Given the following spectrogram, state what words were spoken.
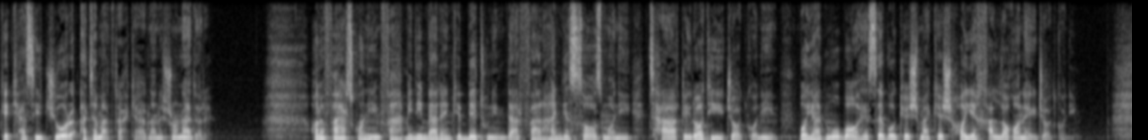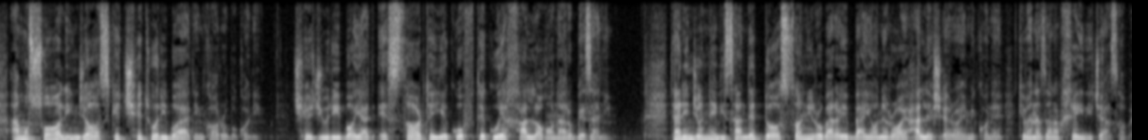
که کسی جرأت مطرح کردنش رو نداره. حالا فرض کنیم فهمیدیم برای اینکه بتونیم در فرهنگ سازمانی تغییراتی ایجاد کنیم باید مباحثه و کشمکش های خلاقانه ایجاد کنیم. اما سوال اینجاست که چطوری باید این کار رو بکنیم؟ چجوری باید استارت یک گفتگوی خلاقانه رو بزنیم؟ در اینجا نویسنده داستانی رو برای بیان راه حلش ارائه می‌کنه که به نظرم خیلی جذابه.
